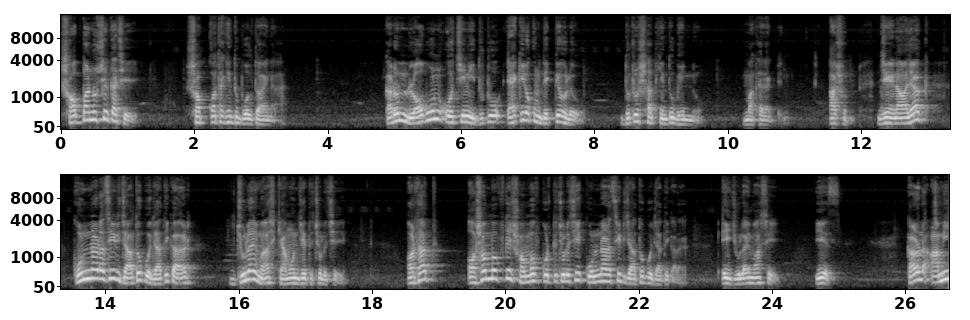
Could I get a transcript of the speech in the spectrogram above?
সব মানুষের কাছে সব কথা কিন্তু বলতে হয় না। কারণ লবণ ও চিনি দুটো একই রকম দেখতে হলেও দুটোর স্বাদ কিন্তু ভিন্ন। মাথায় রাখবেন। আসুন, জেনে নেওয়া যাক কন্যা রাশির জাতক ও জাতিকার জুলাই মাস কেমন যেতে চলেছে। অর্থাৎ অসম্ভবকে সম্ভব করতে চলেছে কন্যা রাশির জাতক ও জাতিকারা এই জুলাই মাসে। ইয়েস কারণ আমি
